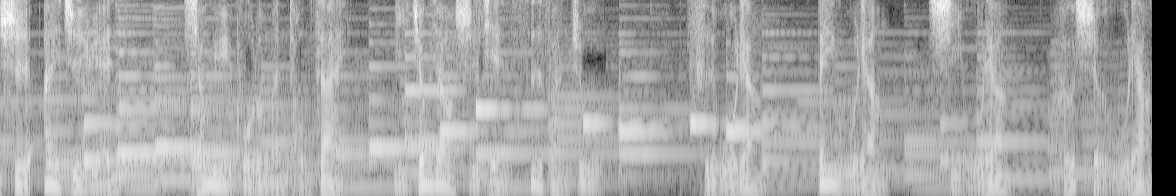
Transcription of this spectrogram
是爱之源，想与婆罗门同在，你就要实践四范住：慈无量、悲无量、喜无量和舍无量。”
